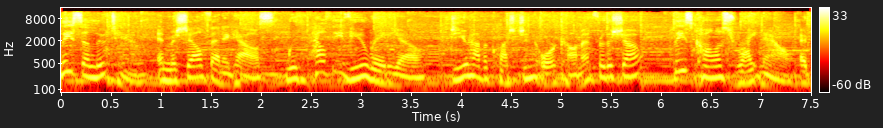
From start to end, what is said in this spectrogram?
Lisa Lutan, and Michelle Pfennighaus with Healthy View Radio. Do you have a question or comment for the show? Please call us right now at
